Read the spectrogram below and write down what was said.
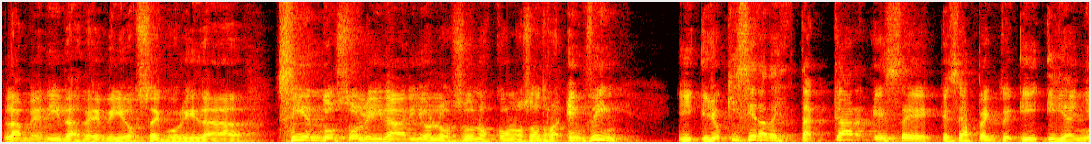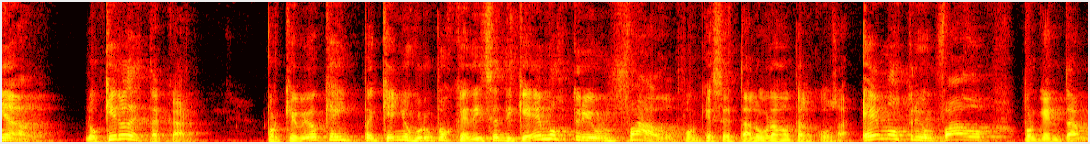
las medidas de bioseguridad, siendo solidarios los unos con los otros, en fin. Y, yo quisiera destacar ese, ese aspecto y, añado, lo quiero destacar, porque veo que hay pequeños grupos que dicen que hemos triunfado porque se está logrando tal cosa, hemos triunfado porque en tal,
